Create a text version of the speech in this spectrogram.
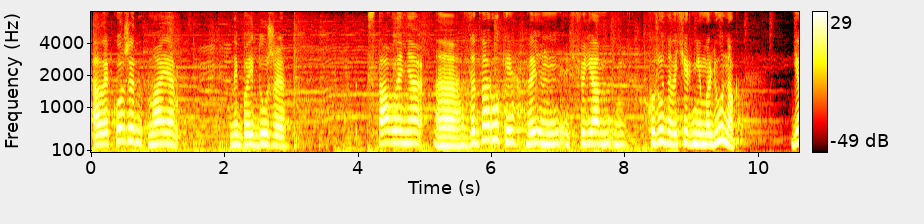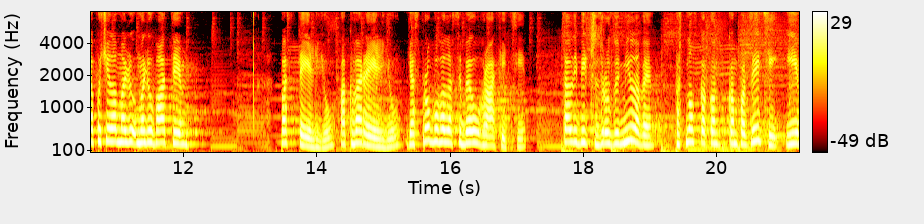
але кожен має небайдуже ставлення. Е, За два роки, що я ходжу на вечірній малюнок, я почала малювати пастелью, акварелью. Я спробувала себе у графіці. Стали більш зрозумілими постановка ком- композицій і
